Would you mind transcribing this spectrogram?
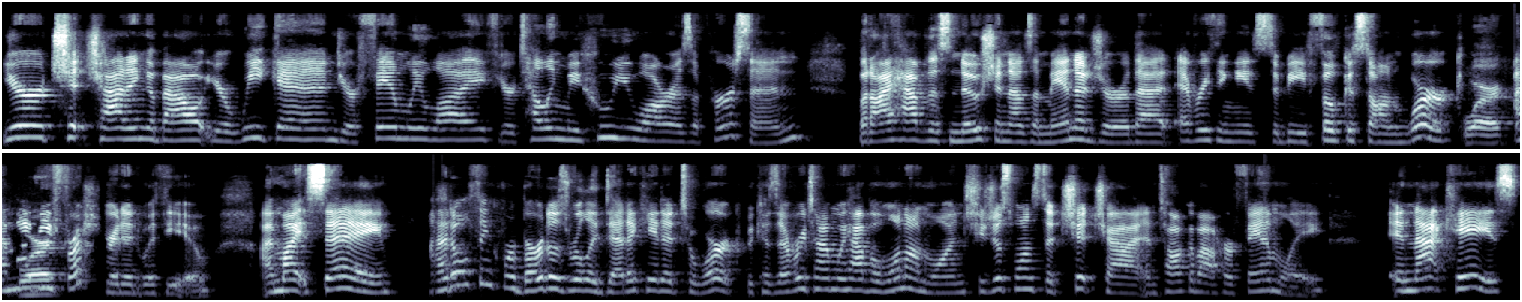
you're chit chatting about your weekend, your family life, you're telling me who you are as a person, but I have this notion as a manager that everything needs to be focused on work. Work. I might work. be frustrated with you. I might say, I don't think Roberta's really dedicated to work because every time we have a one on one, she just wants to chit chat and talk about her family. In that case,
